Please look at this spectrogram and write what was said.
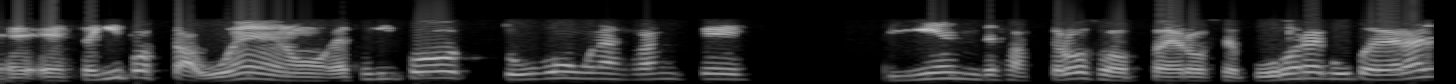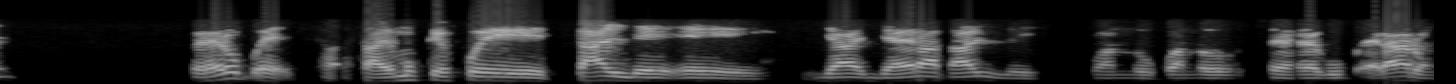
Eh, ese equipo está bueno, ese equipo tuvo un arranque bien desastroso, pero se pudo recuperar, pero pues sa- sabemos que fue tarde, eh, ya, ya era tarde cuando, cuando se recuperaron.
